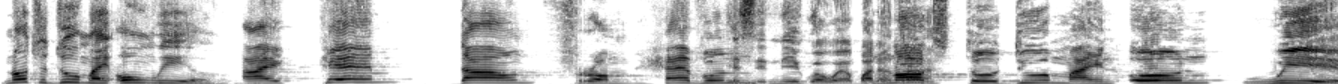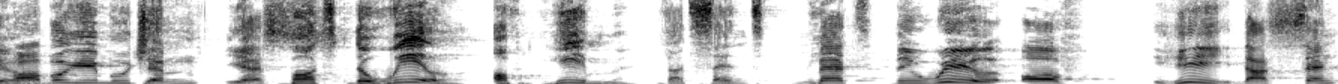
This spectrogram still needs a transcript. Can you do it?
not to do my own will, I came down from heaven esi n'igwe wee gbadata not to do mine own will. bụghị ime Yes. but the will of him that sent me. but the will of he that sent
